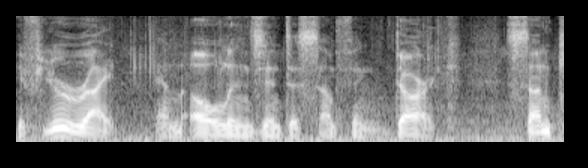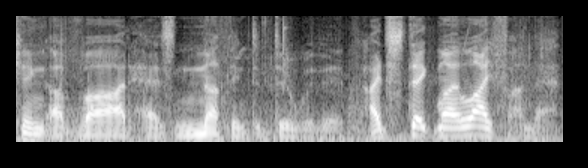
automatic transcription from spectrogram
If you're right, and Olin's into something dark, Sun King Avad has nothing to do with it. I'd stake my life on that.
